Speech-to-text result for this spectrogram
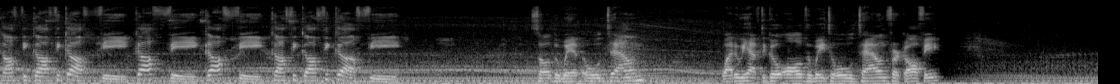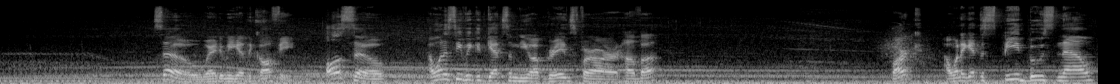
coffee, coffee, coffee, coffee, coffee, coffee, coffee, coffee. It's all the way at Old Town. Why do we have to go all the way to Old Town for coffee? So, where do we get the coffee? Also, I want to see if we could get some new upgrades for our Hova. Bark, I want to get the speed boost now.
